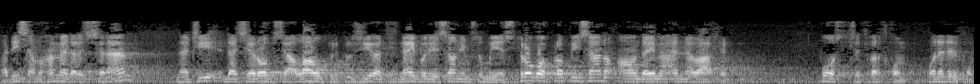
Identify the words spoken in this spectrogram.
hadisa Muhammed a.s. znači da će rob se Allahu približivati najbolje sa onim što mu je strogo propisano a onda ima an nawafil post četvrtkom, ponedeljkom.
